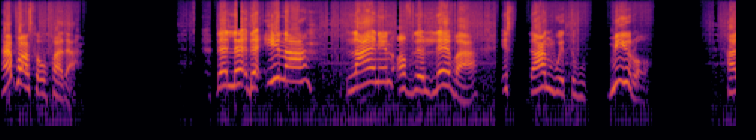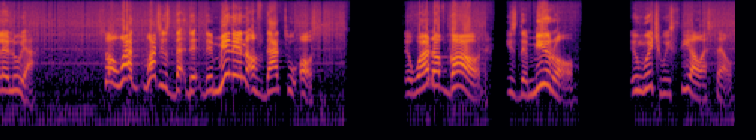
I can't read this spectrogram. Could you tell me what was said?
Help us, oh Father. The, the inner lining of the laver is done with mirror. Hallelujah. So, what, what is that, the, the meaning of that to us? The Word of God is the mirror in which we see ourselves.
